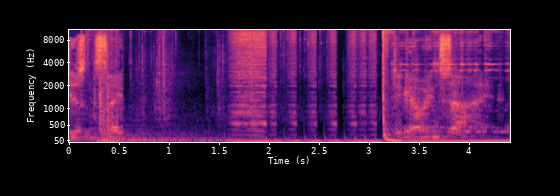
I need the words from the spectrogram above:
Isn't safe to go inside.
